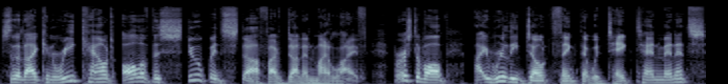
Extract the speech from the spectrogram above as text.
so that I can recount all of the stupid stuff I've done in my life. First of all, I really don't think that would take 10 minutes,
